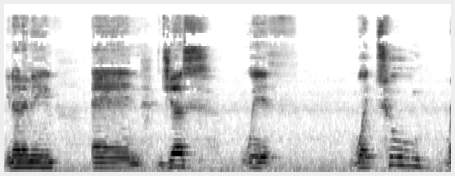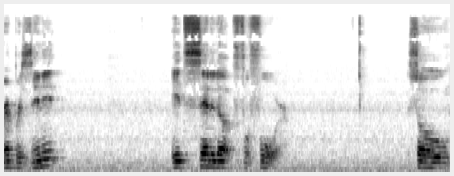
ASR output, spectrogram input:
You know what I mean? And just with what two represented, it set it up for four. So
